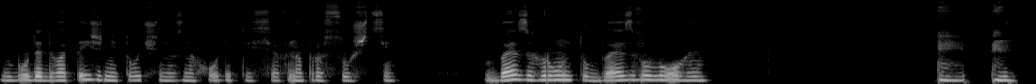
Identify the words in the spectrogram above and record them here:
Буде два тижні точно знаходитися на просушці. Без ґрунту, без вологи.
